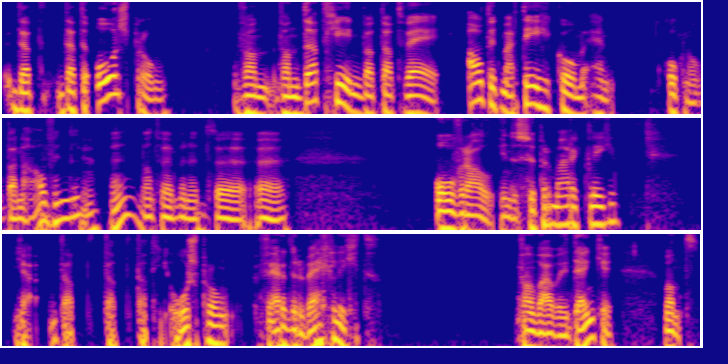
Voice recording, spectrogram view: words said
dat, dat de oorsprong van, van datgene wat dat wij altijd maar tegenkomen... en ook nog banaal vinden. Hè? Want we hebben het uh, uh, overal in de supermarkt liggen. Ja, dat, dat, dat die oorsprong verder weg ligt. Van waar we denken. Want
